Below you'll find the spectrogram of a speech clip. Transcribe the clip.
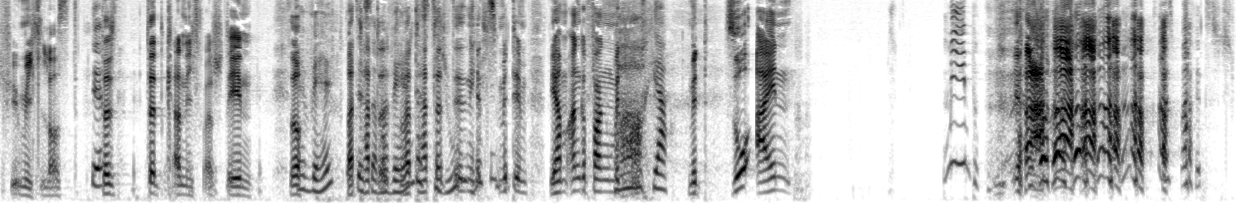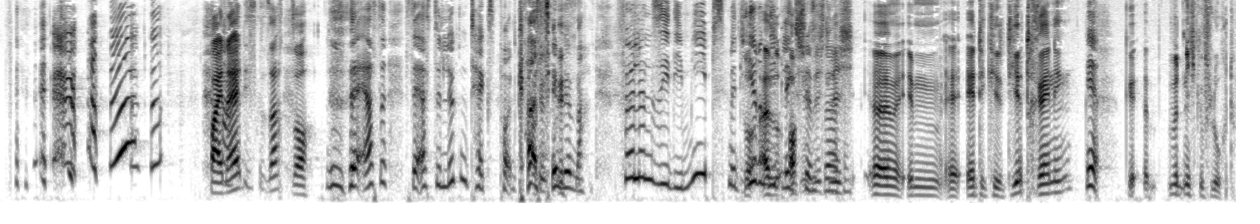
Ich fühle mich lost. Ja. Das, das kann ich verstehen. So, Ja, wer hält was das hat, aber? das, Wer was das, hat das denn jetzt mit dem? Wir haben angefangen mit Ach, ja. mit so ein Beinahe hätte ich es gesagt. So, Das ist der erste, das ist der erste Lückentext-Podcast, den wir machen. Füllen Sie die Mieps mit so Ihren also Lieblingsschimpfwörtern. offensichtlich äh, im äh, Etikettiertraining Ja. äh, wird nicht geflucht.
